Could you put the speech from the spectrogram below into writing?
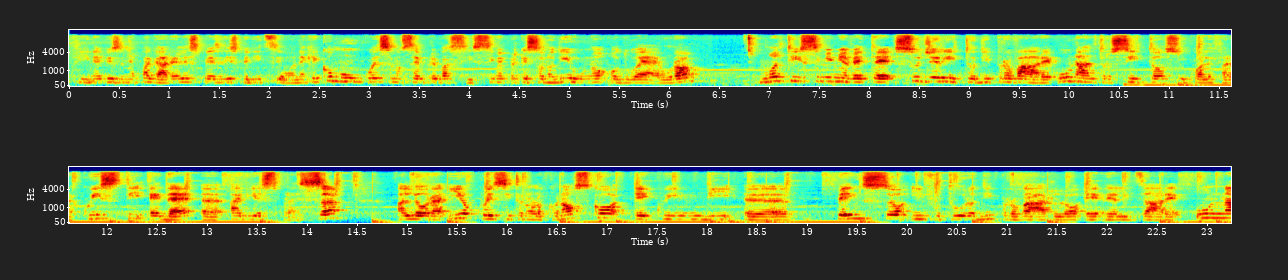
fine bisogna pagare le spese di spedizione che comunque sono sempre bassissime perché sono di 1 o 2 euro. Moltissimi mi avete suggerito di provare un altro sito sul quale fare acquisti ed è eh, AliExpress. Allora io quel sito non lo conosco e quindi eh, penso in futuro di provarlo e realizzare un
